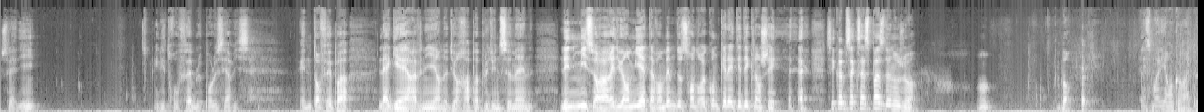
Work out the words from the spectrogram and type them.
Cela dit, il est trop faible pour le service. Et ne t'en fais pas, la guerre à venir ne durera pas plus d'une semaine. L'ennemi sera réduit en miettes avant même de se rendre compte qu'elle a été déclenchée. C'est comme ça que ça se passe de nos jours. Hmm. Bon, laisse-moi lire encore un peu.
